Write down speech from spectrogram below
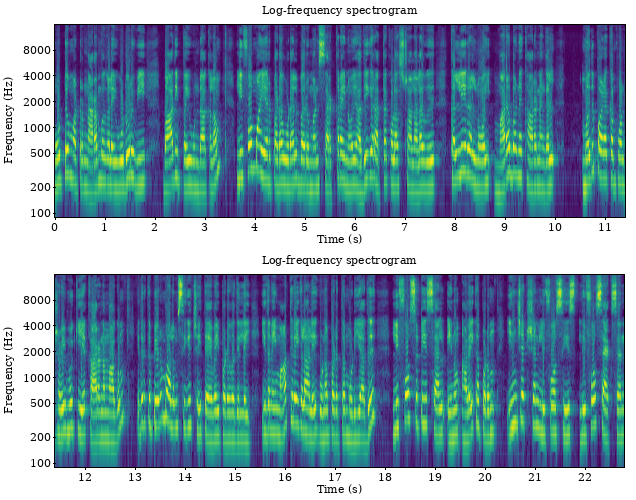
மூட்டு மற்றும் நரம்புகளை ஊடுருவி பாதிப்பை உண்டாக்கலாம். லிஃபோமா ஏற்பட உடல் பருமன் சர்க்கரை நோய் அதிக இரத்த கொலஸ்ட்ரால் அளவு கல்லீரல் நோய் மரபணு காரணங்கள் மது பழக்கம் போன்றவை முக்கிய காரணமாகும். இதற்கு பெரும்பாலும் சிகிச்சை தேவைப்படுவதில்லை. இதனை மாத்திரைகளாலே குணப்படுத்த முடியாது. லிஃபோசிட்டி செல் எனும் அழைக்கப்படும் இன்ஜெக்ஷன் லிஃபோசிஸ் லிஃபோசாக்சன்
